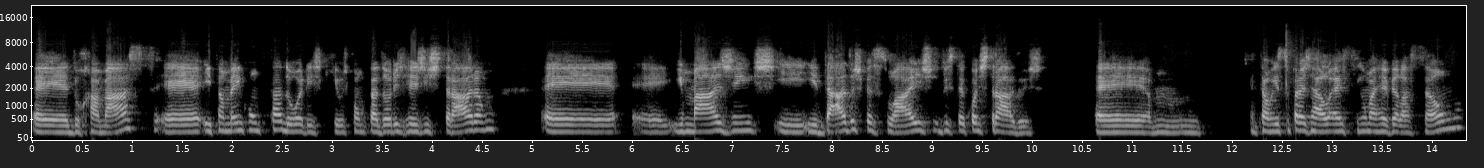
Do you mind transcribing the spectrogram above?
é, do Hamas e também computadores, que os computadores registraram imagens e, e dados pessoais dos sequestrados. É, então, isso para Israel é sim uma revelação.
